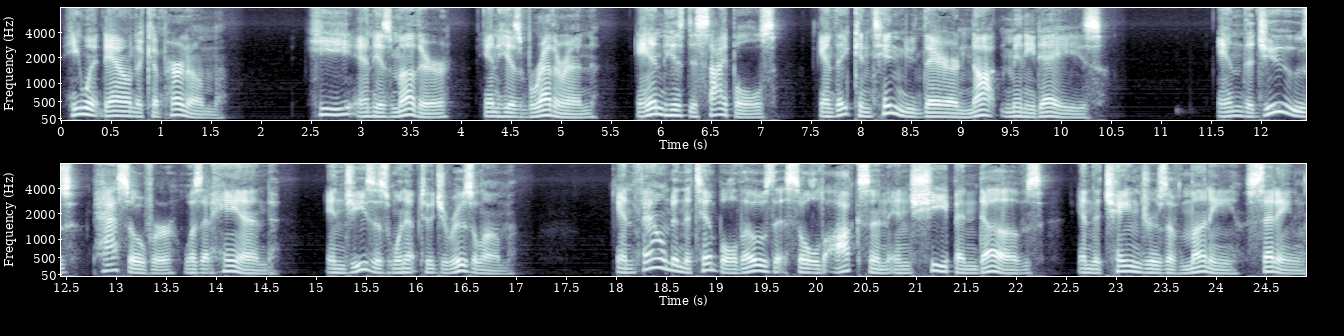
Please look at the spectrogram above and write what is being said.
he went down to Capernaum, he and his mother and his brethren and his disciples and they continued there not many days. And the Jews' Passover was at hand, and Jesus went up to Jerusalem, and found in the temple those that sold oxen and sheep and doves, and the changers of money sitting.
